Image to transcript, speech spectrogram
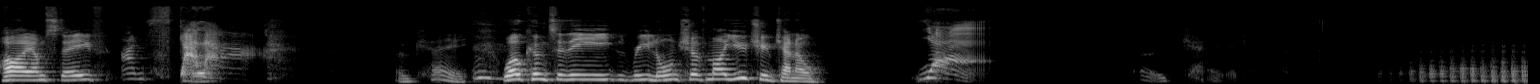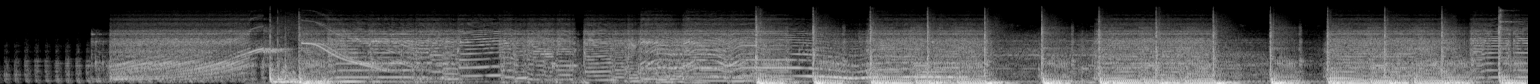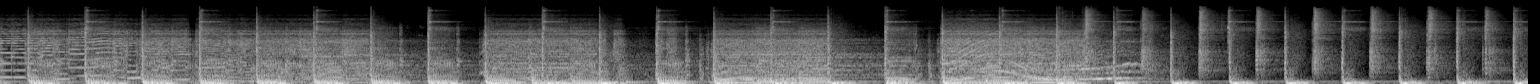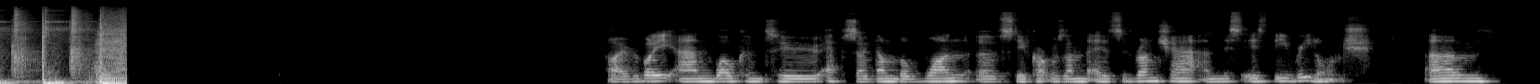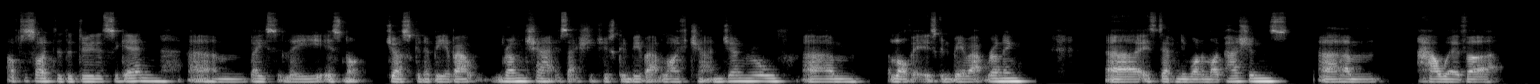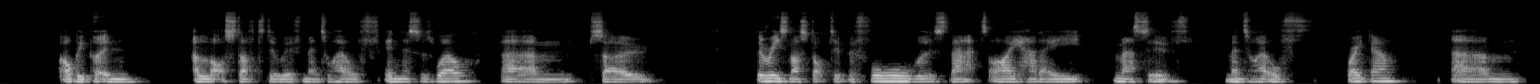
Hi, I'm Steve. I'm Scarlett. Okay. Welcome to the relaunch of my YouTube channel. Yeah. Hi, everybody, and welcome to episode number one of Steve Cockrell's Unedited Run Chat, and this is the relaunch. Um, I've decided to do this again. Um, basically, it's not just going to be about run chat, it's actually just going to be about life chat in general. Um, a lot of it is going to be about running. Uh, it's definitely one of my passions. Um, however, I'll be putting a lot of stuff to do with mental health in this as well. Um, so the reason I stopped it before was that I had a massive mental health breakdown. Um,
